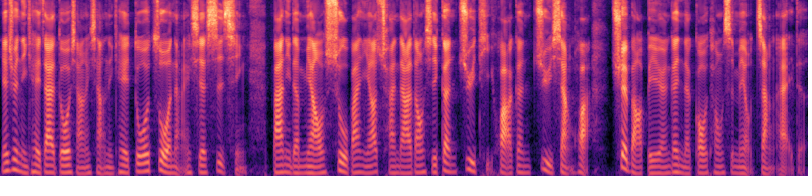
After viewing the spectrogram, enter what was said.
也许你可以再多想一想，你可以多做哪一些事情，把你的描述，把你要传达的东西更具体化、更具象化，确保别人跟你的沟通是没有障碍的。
